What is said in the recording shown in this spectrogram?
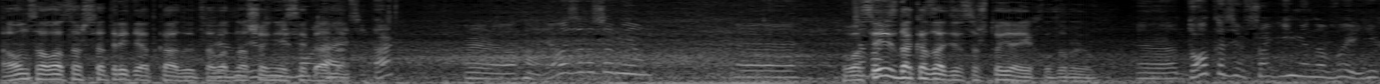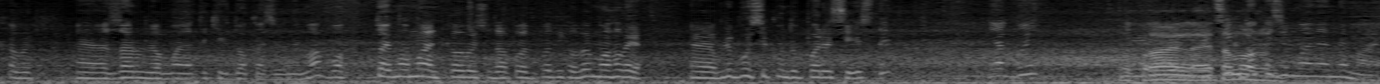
А он согласно 63 отказывается в Від- отношении від- себя. Да. відмовляється, так? Е, ага, я вас зрозумів. Е, У вас це есть доказательства, что я ехал за рулем? Е, Доказів, що іменно ви їхали е, за рулем, у мене таких доказів нема, бо в той момент, коли ви сюди під'їхали, ви могли е, в будь-яку секунду пересісти, якби. Ну, І, правильно, е, це цих можна. доказів в мене немає.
